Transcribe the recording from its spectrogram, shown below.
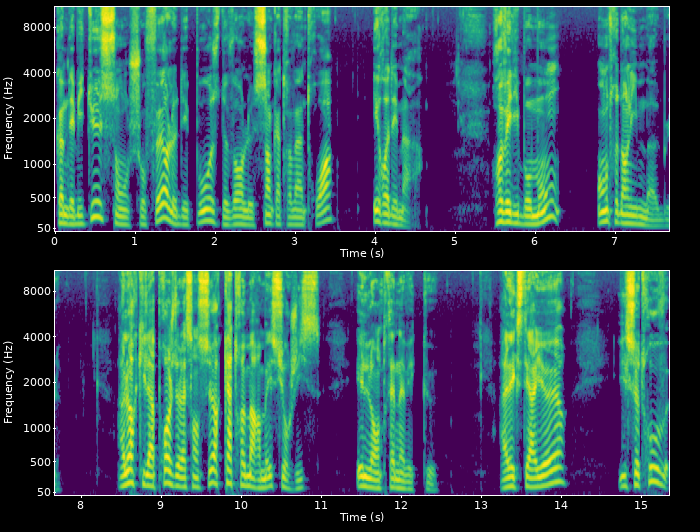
Comme d'habitude, son chauffeur le dépose devant le 183 et redémarre. Revelli-Beaumont entre dans l'immeuble. Alors qu'il approche de l'ascenseur, quatre marmets surgissent et l'entraînent avec eux. À l'extérieur, il se trouve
